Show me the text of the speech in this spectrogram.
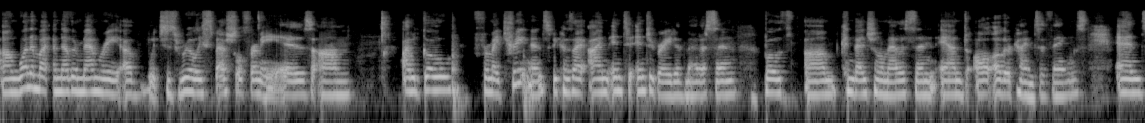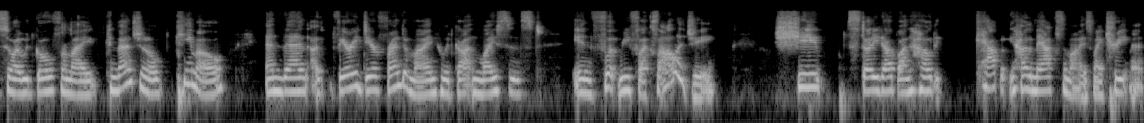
Um, one of my another memory of which is really special for me is um, I would go for my treatments because I, I'm into integrative medicine, both um, conventional medicine and all other kinds of things. And so I would go for my conventional chemo. And then a very dear friend of mine who had gotten licensed in foot reflexology, she studied up on how to cap how to maximize my treatment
